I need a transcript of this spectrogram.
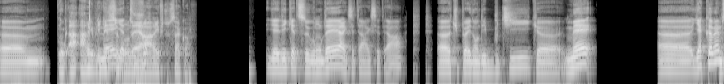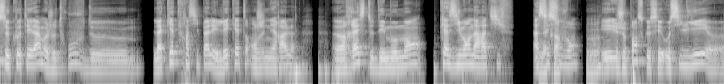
Euh, Donc arrivent les quêtes secondaires, toujours- arrive tout ça quoi. il y a des quêtes secondaires etc etc Euh, tu peux aller dans des boutiques euh, mais euh, il y a quand même ce côté là moi je trouve de la quête principale et les quêtes en général euh, restent des moments quasiment narratifs assez souvent Mhm. Et je pense que c'est aussi lié euh,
